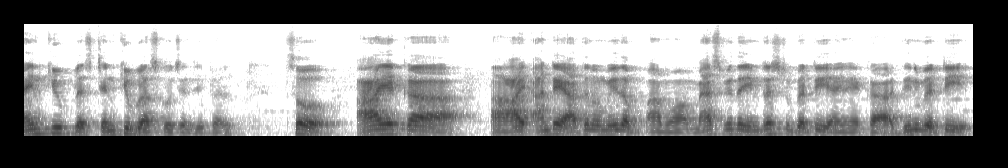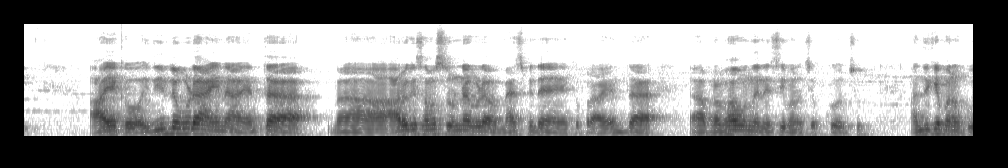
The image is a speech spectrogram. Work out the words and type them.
nine cube plus ten cube రాసుకోవచ్చు అని చెప్పారు. సో ఆ యొక్క అంటే అతను మీద మ్యాథ్స్ మీద ఇంట్రెస్ట్ బట్టి ఆయన యొక్క దీన్ని బట్టి ఆ యొక్క దీంట్లో కూడా ఆయన ఎంత ఆరోగ్య సమస్యలు ఉన్నా కూడా మ్యాథ్స్ మీద ఆయన యొక్క ఎంత ప్రభావం ఉందనేసి మనం చెప్పుకోవచ్చు. అందుకే మనకు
